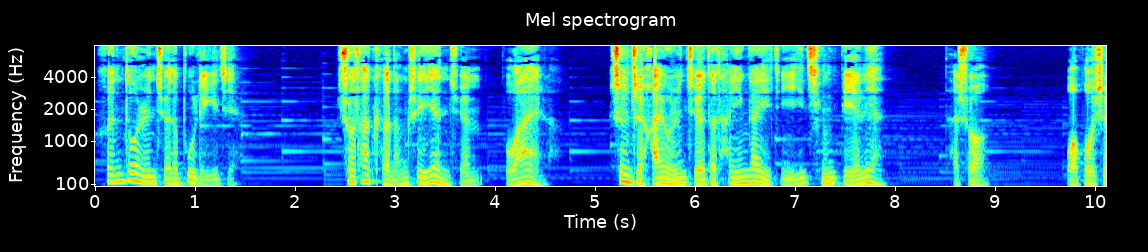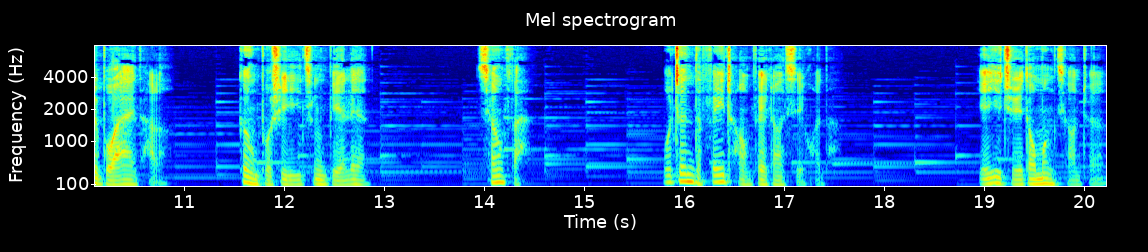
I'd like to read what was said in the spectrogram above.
很多人觉得不理解，说他可能是厌倦不爱了，甚至还有人觉得他应该已经移情别恋。他说：“我不是不爱他了，更不是移情别恋。相反，我真的非常非常喜欢他，也一直都梦想着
